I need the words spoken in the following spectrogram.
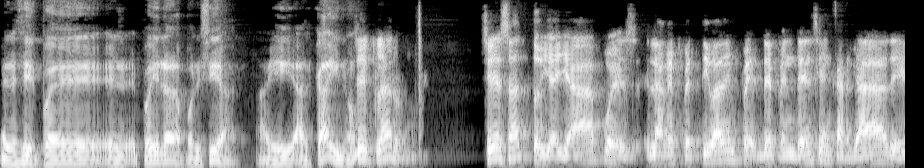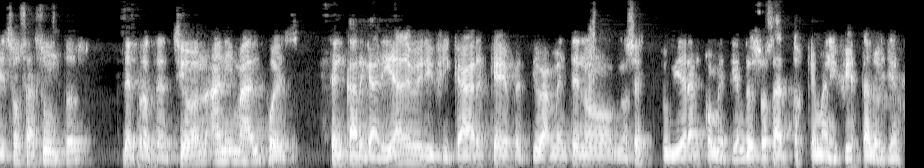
Es decir, puede, puede ir a la policía, ahí al CAI, ¿no? Sí, claro. Sí, exacto. Y allá, pues, la respectiva dependencia encargada de esos asuntos de protección animal, pues, se encargaría de verificar que efectivamente no, no se estuvieran cometiendo esos actos que manifiesta el oyente.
